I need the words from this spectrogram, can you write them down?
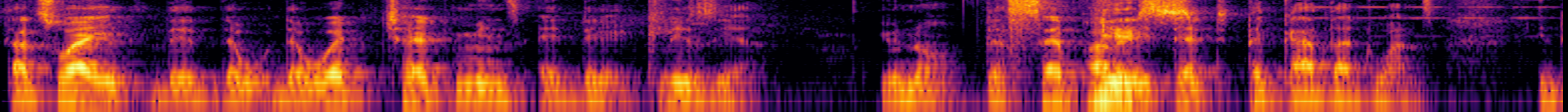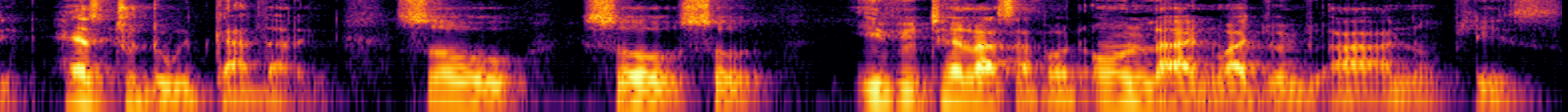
that's why the, the, the word church means uh, the ecclesia, you know, the separated, the gathered ones. It has to do with gathering. So, so, so if you tell us about online, why don't you, ah, no, please.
